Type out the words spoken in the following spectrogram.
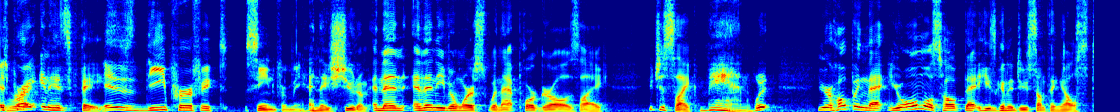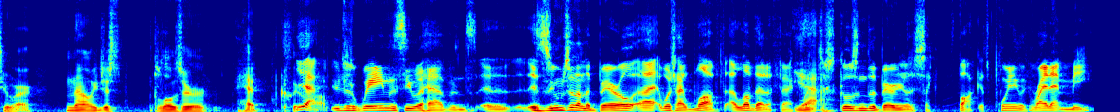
It's per- right in his face. It is the perfect scene for me. and they shoot him. And then and then even worse when that poor girl is like you're just like, "Man, what you're hoping that you almost hope that he's going to do something else to her." No, he just blows her head clear Yeah, off. you're just waiting to see what happens. Uh, it zooms in on the barrel, uh, which I loved. I love that effect. Yeah. it just goes into the barrel, and you're just like, "Fuck!" It's pointing like right at me.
